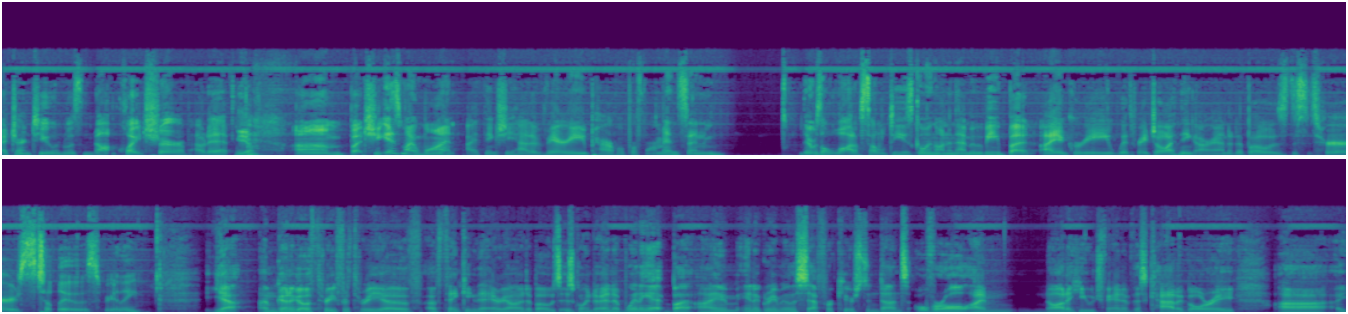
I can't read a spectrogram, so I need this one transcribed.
I turned to you and was not quite sure about it. Yeah. Um, but she is my want. I think she had a very powerful performance and there was a lot of subtleties going on in that movie, but I agree with Rachel. I think Ariana DeBose, this is hers to lose, really. Yeah, I'm going to go three for three of, of thinking that Ariana DeBose is going to end up winning it, but I'm in agreement with Steph for Kirsten Dunst. Overall, I'm not a huge fan of this category. Uh,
